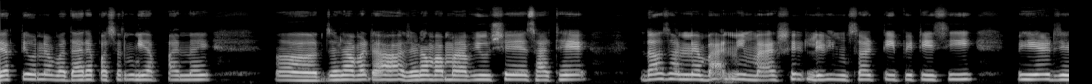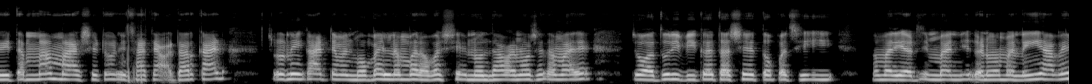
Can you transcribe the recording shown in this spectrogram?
વ્યક્તિઓને વધારે પસંદગી આપવાની અ, જણાવવા જણાવવામાં આવ્યું છે. સાથે દસ અને બારની marksheet leaving cert TPTC PEd જેવી તમામ માર્કશીટોની સાથે આધાર કાર્ડ ચૂંટણી કાર્ડ તેમજ મોબાઈલ નંબર અવશ્ય નોંધાવવાનો છે તમારે. જો અધૂરી વિગત હશે તો પછી તમારી અરજી માન્ય ગણવામાં નહીં આવે.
